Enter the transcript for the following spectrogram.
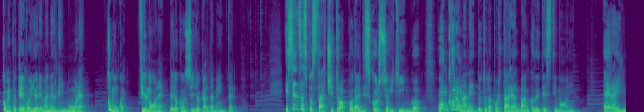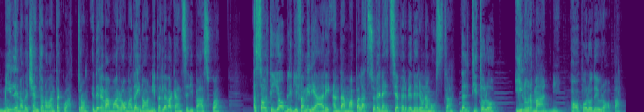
Come potevo io rimanerne immune? Comunque, filmone, ve lo consiglio caldamente. E senza spostarci troppo dal discorso vichingo, ho ancora un aneddoto da portare al banco dei testimoni. Era il 1994 ed eravamo a Roma dai nonni per le vacanze di Pasqua. Assolti gli obblighi familiari, andammo a Palazzo Venezia per vedere una mostra dal titolo I Normanni, popolo d'Europa.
